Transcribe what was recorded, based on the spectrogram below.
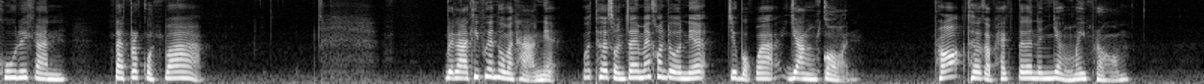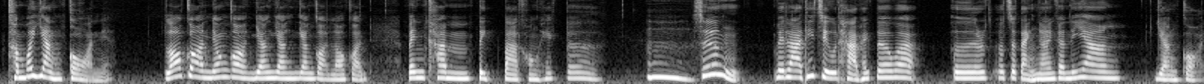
คู่ด้วยกัน แต่ปรากฏว่า เวลาที่เพื่อนโทรมาถามเนี่ย ว่าเธอสนใจไหมคอนโดเนี้ยจิลบอกว่ายังก่อน เพราะเธอกับเฮกเตอร์นั้นยังไม่พร้อมคำว่ายังก่อนเนี่ย รอก่อนยังก่อนยังยังยังก่อนรอก่อน เป็นคำติดปากของเฮกเตอร์อืมซึ่งเวลาที่จิลถามเฮกเตอร์ว่า เออเราจะแต่งงานกันหรือยังยังก่อน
